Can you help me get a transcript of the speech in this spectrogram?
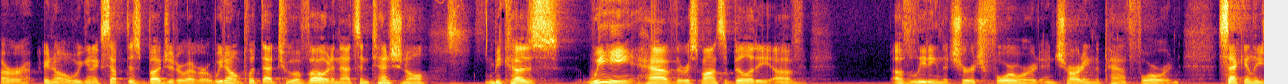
or, you know, we can accept this budget or whatever. We don't put that to a vote, and that's intentional because we have the responsibility of, of leading the church forward and charting the path forward. Secondly,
